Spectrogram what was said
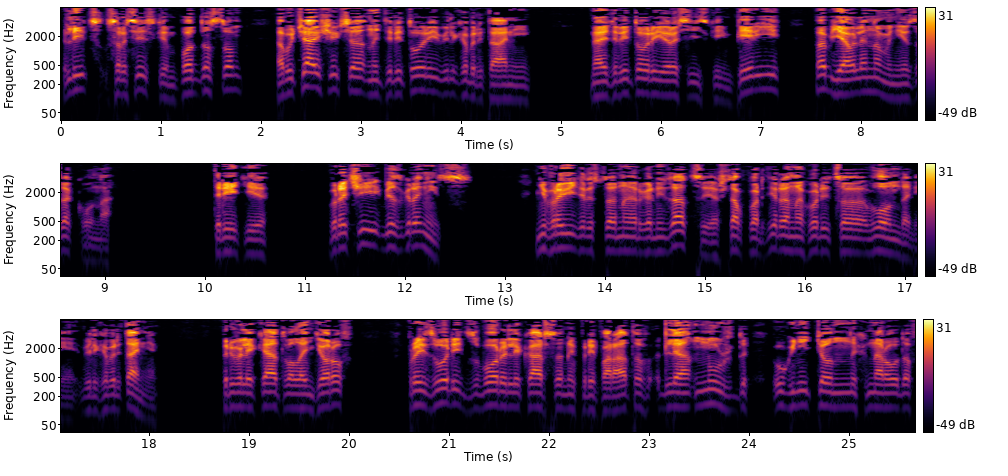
лиц с российским подданством, обучающихся на территории Великобритании, на территории Российской империи, объявлено вне закона. Третье. Врачи без границ. Неправительственная организация, штаб-квартира находится в Лондоне, Великобритания. Привлекает волонтеров, производит сборы лекарственных препаратов для нужд угнетенных народов.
